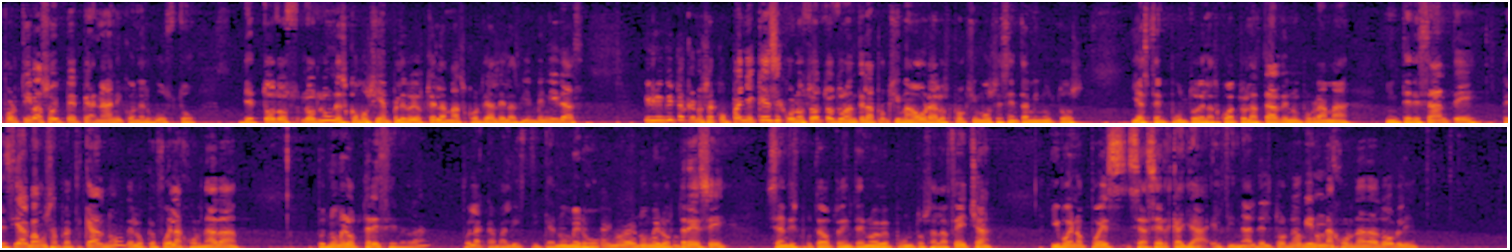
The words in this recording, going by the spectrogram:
Deportiva, soy Pepe Anani con el gusto de todos los lunes, como siempre le doy a usted la más cordial de las bienvenidas y lo invito a que nos acompañe, quédese con nosotros durante la próxima hora, los próximos 60 minutos y hasta en punto de las 4 de la tarde en un programa interesante, especial, vamos a platicar, ¿no? De lo que fue la jornada, pues número 13, ¿verdad? Fue la cabalística número, 39 número puntos. 13, se han disputado 39 puntos a la fecha. Y bueno, pues se acerca ya el final del torneo. Viene una jornada doble.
